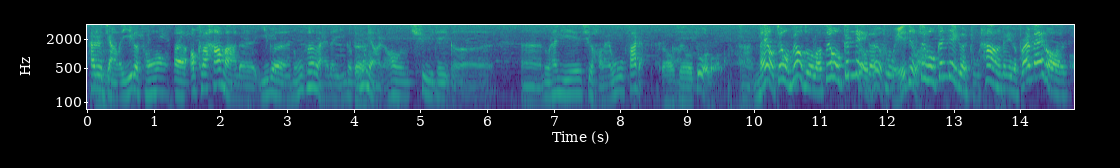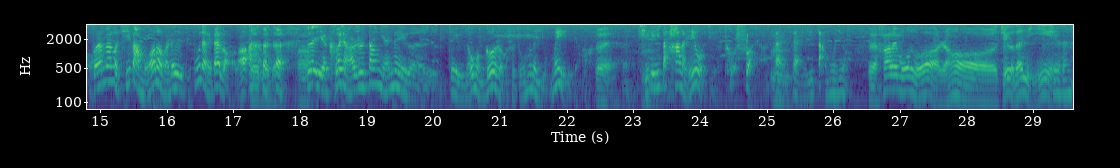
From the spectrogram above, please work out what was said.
它是讲了一个从呃奥克拉哈马的一个农村来的一个姑娘，然后去这个呃洛杉矶去好莱坞发展。然后最后堕落了。啊，没有，最后没有堕落，最后跟这个主回去了最后跟这个主唱这个 Brian Michael，Brian Michael 骑大摩托把这姑娘给带走了。对对对 啊所以也可想而知，当年这个这个摇滚歌手是多么的有魅力啊！对骑着一大哈雷，我记得特帅啊，戴嗯戴着一大墨镜。对，哈雷摩托，然后杰克丹尼，杰克丹尼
